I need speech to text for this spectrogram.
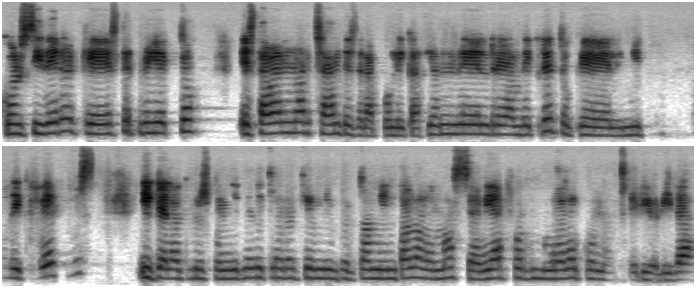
Considera que este proyecto estaba en marcha antes de la publicación del Real Decreto que limita de creces y que la correspondiente declaración de impacto ambiental además se había formulado con anterioridad.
